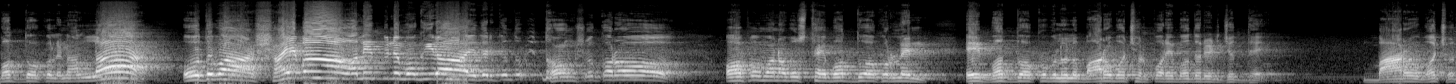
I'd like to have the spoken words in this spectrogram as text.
বদ্ধ করলেন আল্লাহ ওদবা সাহেবা অলিদ বিনে মগিরা এদের কিন্তু ধ্বংস করো। অপমান অবস্থায় বদ্ধ করলেন। এই বদ্ধ কবুল হলো বারো বছর পরে বদরের যুদ্ধে। বারো বছর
